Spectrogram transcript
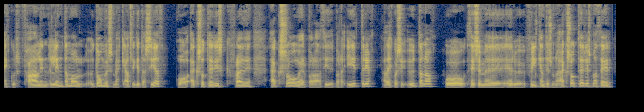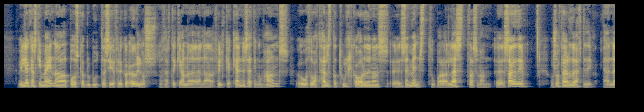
einhver falin lindamáldómur sem ekki allir geta séð. Og exoterisk fræði exo er bara því þið bara ytri að eitthvað sé utan á og þeir sem eru fylgjandi svona exoterisma þeir vilja kannski meina að bóðskapur búta sér fyrir eitthvað augljós þú þarft ekki annað en að fylgja kennisetningum hans og þú átt helst að tólka orðin hans eh, sem minnst þú bara lest það sem hann uh, sagði og svo ferðu eftir því. En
